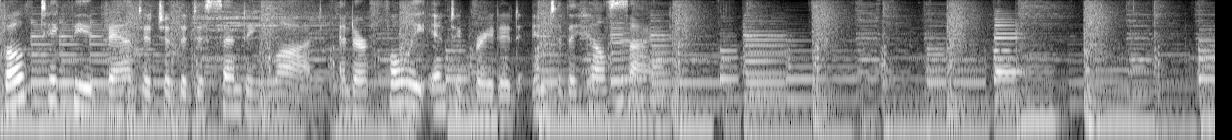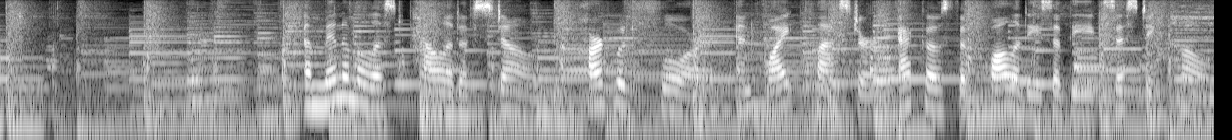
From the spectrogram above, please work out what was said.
Both take the advantage of the descending lot and are fully integrated into the hillside. A minimalist palette of stone, hardwood floor, and white plaster echoes the qualities of the existing home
